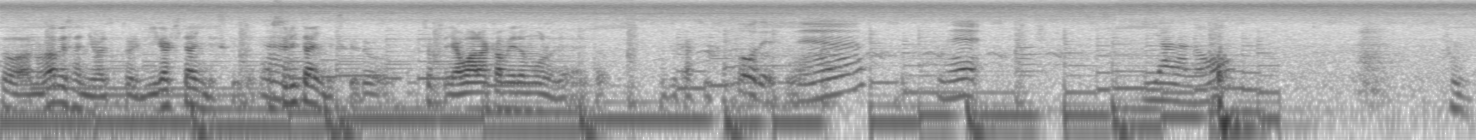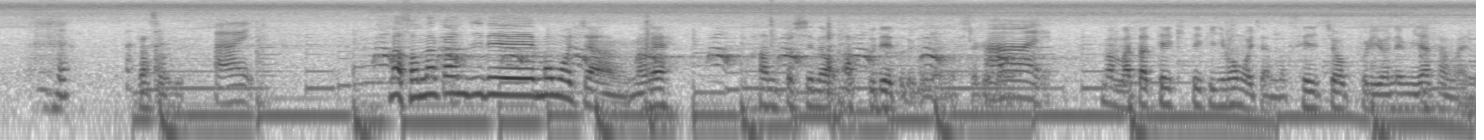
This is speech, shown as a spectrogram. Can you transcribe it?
そうあの鍋さんに言われた通り磨きたいんですけどうん。こすりたいんですけど、ちょっと柔らかめのものじゃないと難しいそうですね。ね。嫌なの？だそうです。はい。まあそんな感じでももちゃんのね半年のアップデートでございましたけどはい。まあ、また定期的にももちゃんの成長っぷりをね皆様に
